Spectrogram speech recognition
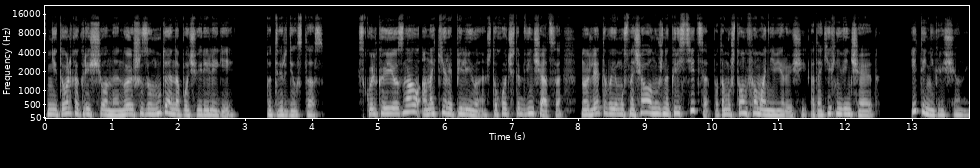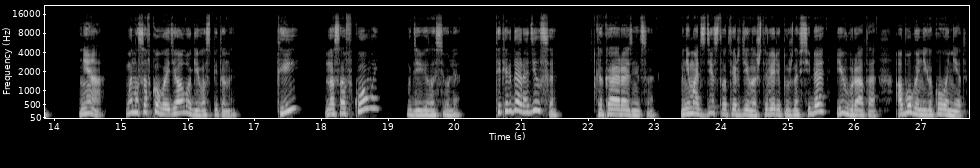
«Не только крещенная, но и шизанутая на почве религии», — подтвердил Стас. «Сколько ее знал, она Кира пилила, что хочет обвенчаться, но для этого ему сначала нужно креститься, потому что он Фома неверующий, а таких не венчают. И ты не крещеный?» «Не, мы на совковой идеологии воспитаны». «Ты? На совковой?» — удивилась Оля. «Ты когда родился?» «Какая разница? Мне мать с детства твердила, что верить нужно в себя и в брата, а Бога никакого нет.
